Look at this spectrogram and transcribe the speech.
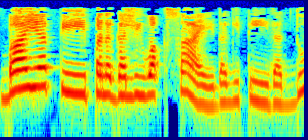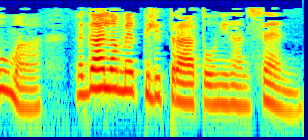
Bayat ti panagaliwaksay dagiti daduma, nagalamet ti litrato ni Nansen.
